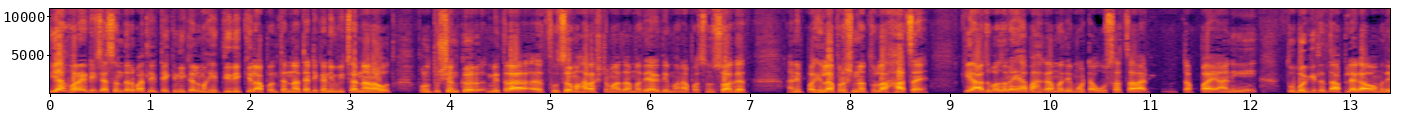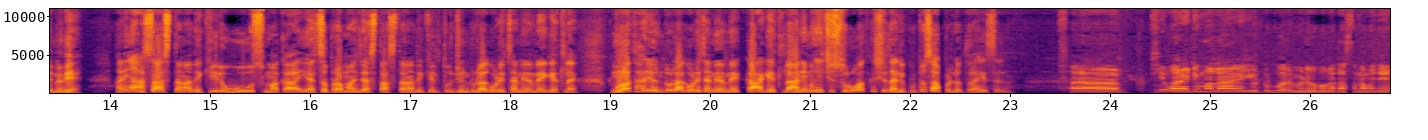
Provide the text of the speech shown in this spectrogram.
या व्हरायटीच्या संदर्भातली टेक्निकल माहिती देखील आपण त्यांना त्या ठिकाणी विचारणार आहोत. परंतु शंकर मित्रा तुझं महाराष्ट्र माझामध्ये अगदी मनापासून स्वागत. आणि पहिला प्रश्न तुला हाच आहे की आजूबाजूला या भागामध्ये मोठा ऊसाचा टप्पा आहे आणि तू बघितलं तर आपल्या गावामध्ये नदी आहे. आणि असं असताना देखील ऊस मका याचं प्रमाण जास्त असताना देखील तू झेंडू लागवडीचा निर्णय घेतलाय. मुळात हा झेंडू लागवडीचा निर्णय का घेतला आणि मग ह्याची सुरुवात कशी झाली? कुठं सापडलं तुला हे सगळं? हा, ही व्हरायटी मला युट्यूबवर व्हिडिओ बघत असताना म्हणजे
